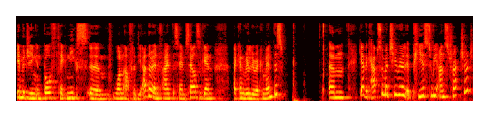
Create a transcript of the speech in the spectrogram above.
imaging in both techniques, um, one after the other, and find the same cells again, I can really recommend this. Um, yeah, the capsule material appears to be unstructured,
